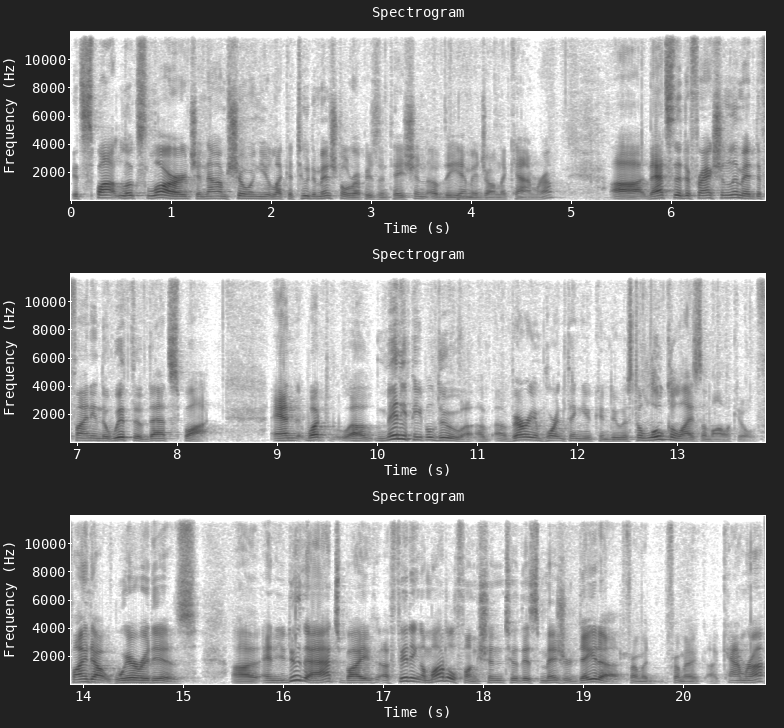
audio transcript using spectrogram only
its spot looks large, and now I'm showing you like a two-dimensional representation of the image on the camera. Uh, that's the diffraction limit defining the width of that spot. And what uh, many people do, a, a, very important thing you can do is to localize the molecule, find out where it is. Uh, and you do that by uh, fitting a model function to this measured data from a, from a, a camera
